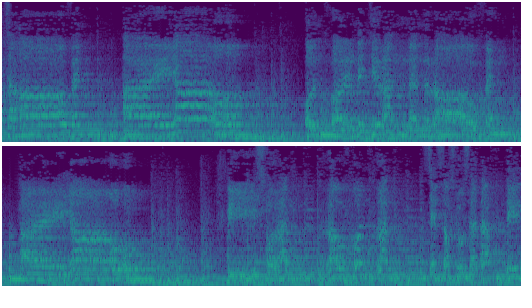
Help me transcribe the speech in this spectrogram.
schwarzer Haufen, oh, und wollen mit Tyrannen raufen, oh, Spieß voran, rauf und dran, setzt aufs Klosterdach den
